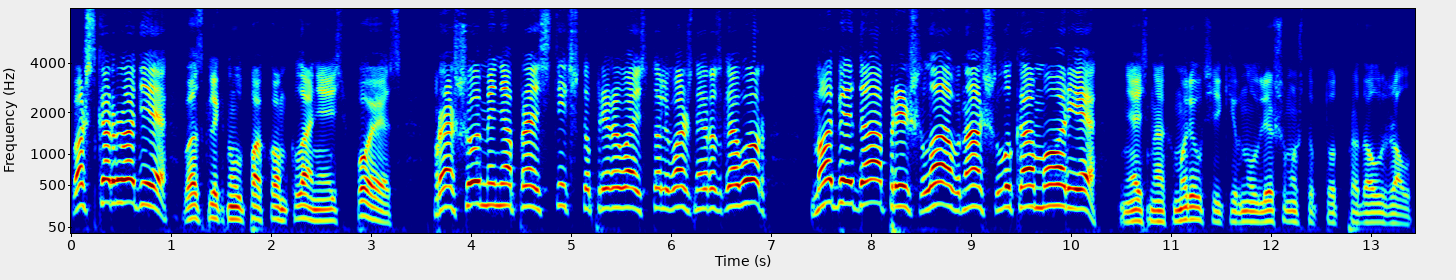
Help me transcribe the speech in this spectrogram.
«Ваше скородие!» — воскликнул пахом, кланяясь в пояс. «Прошу меня простить, что прерываю столь важный разговор!» Но беда пришла в наш лукоморье!» Князь нахмурился и кивнул лешему, чтоб тот продолжал.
